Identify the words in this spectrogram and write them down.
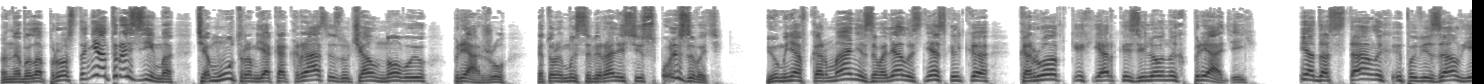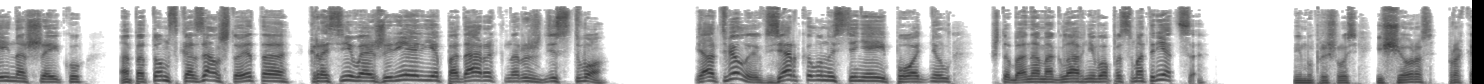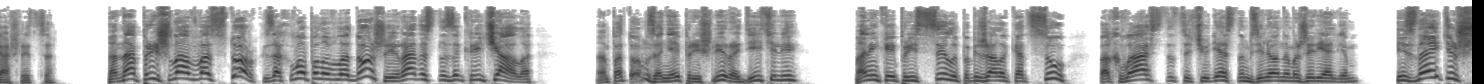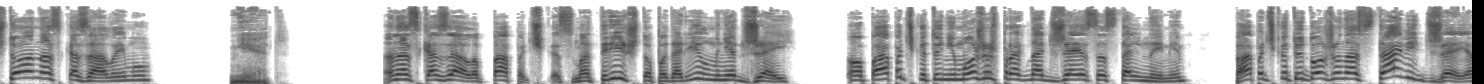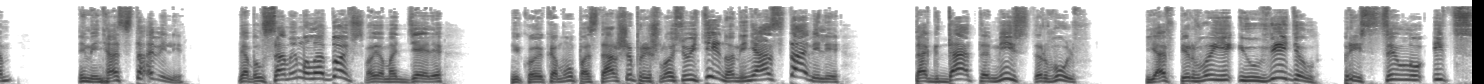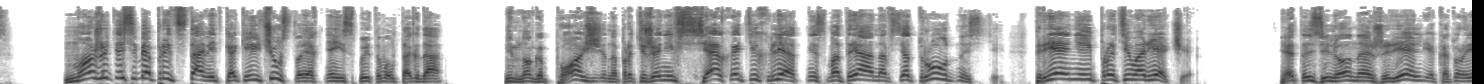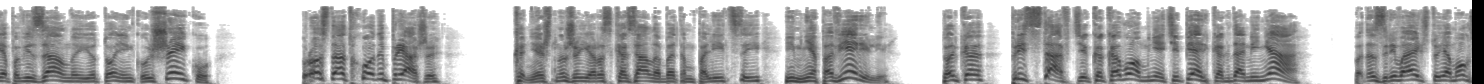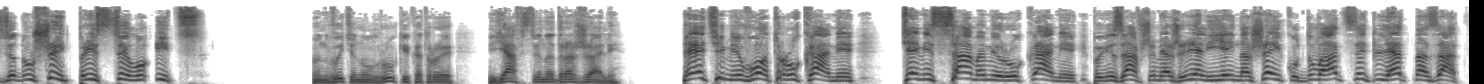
Она была просто неотразима. Тем утром я как раз изучал новую пряжу, которую мы собирались использовать, и у меня в кармане завалялось несколько коротких ярко-зеленых прядей. Я достал их и повязал ей на шейку а потом сказал, что это красивое ожерелье — подарок на Рождество. Я отвел ее к зеркалу на стене и поднял, чтобы она могла в него посмотреться. Ему пришлось еще раз прокашляться. Она пришла в восторг, захлопала в ладоши и радостно закричала. А потом за ней пришли родители. Маленькая Присцилла побежала к отцу похвастаться чудесным зеленым ожерельем. И знаете, что она сказала ему? Нет. Она сказала, папочка, смотри, что подарил мне Джей. О, папочка, ты не можешь прогнать Джея с остальными. Папочка, ты должен оставить Джея. И меня оставили. Я был самый молодой в своем отделе, и кое-кому постарше пришлось уйти, но меня оставили. Тогда-то, мистер Вульф, я впервые и увидел Присциллу Иц. Можете себе представить, какие чувства я к ней испытывал тогда? Немного позже, на протяжении всех этих лет, несмотря на все трудности, трения и противоречия. Это зеленое ожерелье, которое я повязал на ее тоненькую шейку, просто отходы пряжи. Конечно же, я рассказал об этом полиции, и мне поверили. Только представьте, каково мне теперь, когда меня, подозревает, что я мог задушить Присциллу Иц. Он вытянул руки, которые явственно дрожали. Этими вот руками, теми самыми руками, повязавшими ожерелье ей на шейку двадцать лет назад.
